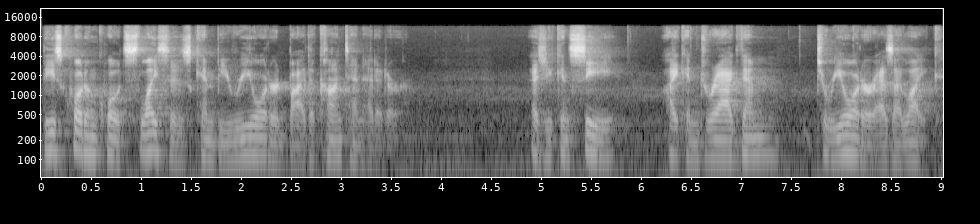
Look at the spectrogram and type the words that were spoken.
These quote-unquote slices can be reordered by the content editor. As you can see, I can drag them to reorder as I like.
